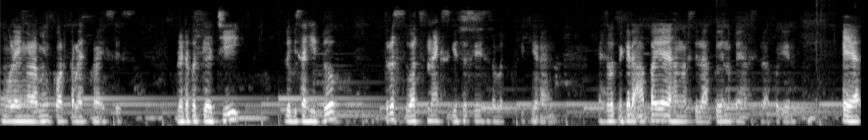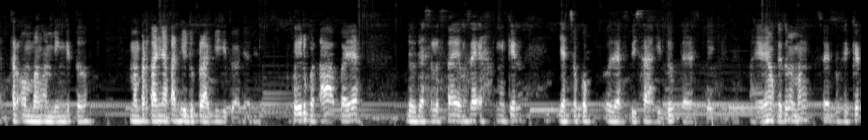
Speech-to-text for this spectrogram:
mulai ngalamin quarter life crisis. Udah dapat gaji, udah bisa hidup terus what's next gitu sih sobat pikiran ya sobat pikir apa ya yang harus dilakuin apa yang harus dilakuin? Kayak terombang ambing gitu mempertanyakan hidup lagi gitu akhirnya. Aku hidup buat apa ya udah udah selesai maksudnya mungkin ya cukup udah bisa hidup dan sebagainya. Akhirnya waktu itu memang saya berpikir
